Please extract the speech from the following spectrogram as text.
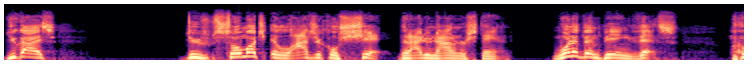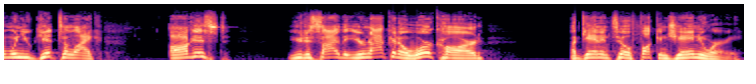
You guys do so much illogical shit that I do not understand. One of them being this when you get to like August, you decide that you're not going to work hard again until fucking January.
